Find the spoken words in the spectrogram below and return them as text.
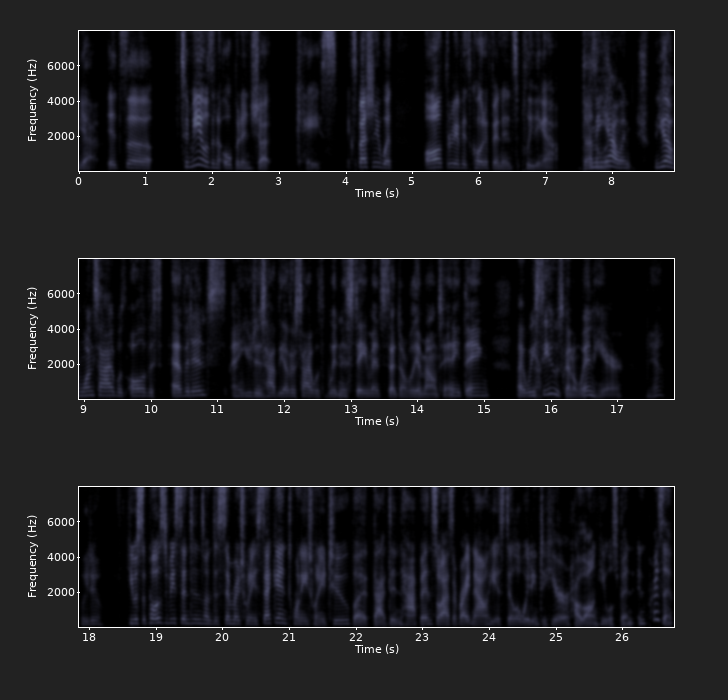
Yeah. It's a, to me, it was an open and shut case, especially with all three of his co defendants pleading out. Doesn't I mean, yeah, good. when, you have one side with all of this evidence and you just Mhm. have the other side with witness statements that don't really amount to anything, like we see who's going to win here. Yeah, we do. He was supposed to be sentenced on December 22nd, 2022, but that didn't happen. So as of right now, he is still awaiting to hear how long he will spend in prison.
